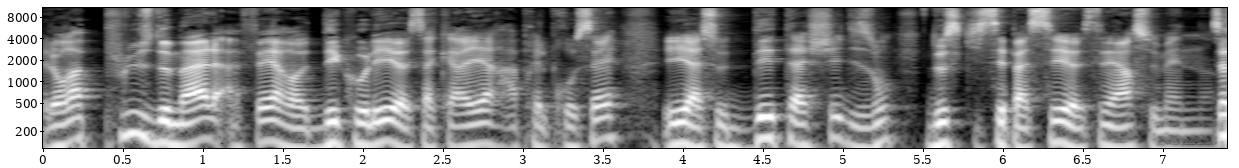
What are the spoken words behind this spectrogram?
elle aura plus de mal à faire euh, décoller sa carrière après le procès et à se détacher disons de ce qui s'est passé ces dernières semaines. Ça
